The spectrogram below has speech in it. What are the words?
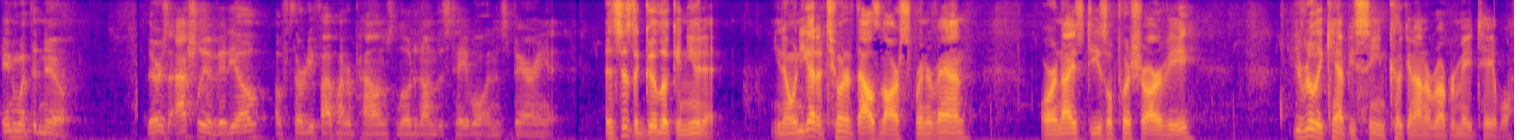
in with the new. There's actually a video of 3,500 pounds loaded onto this table and it's bearing it. It's just a good looking unit. You know, when you got a $200,000 Sprinter van or a nice diesel pusher RV, you really can't be seen cooking on a Rubbermaid table.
